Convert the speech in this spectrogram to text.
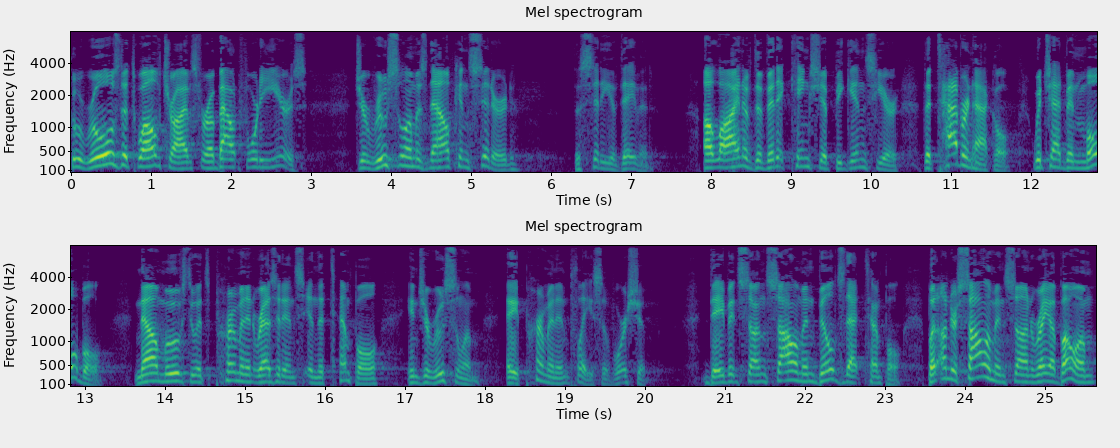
who rules the 12 tribes for about 40 years. Jerusalem is now considered the city of David. A line of Davidic kingship begins here. The tabernacle, which had been mobile, now moves to its permanent residence in the temple in Jerusalem, a permanent place of worship. David's son Solomon builds that temple. But under Solomon's son Rehoboam,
